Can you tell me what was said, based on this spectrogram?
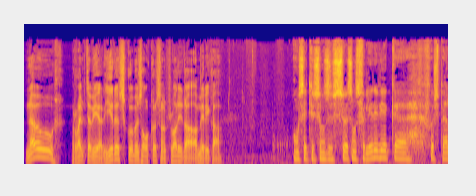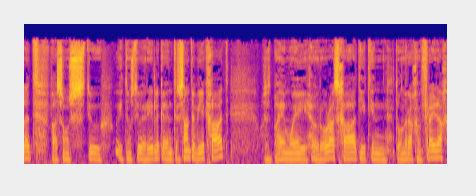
Nou ruimte weer. Hier is Kobus Holkers in Florida, Amerika. Ons het dus ons soos ons verlede week uh, voorspel het, was ons toe het ons toe 'n redelike interessante week gehad. Ons het baie mooi auroras gehad hier teen Donderdag en Vrydag.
